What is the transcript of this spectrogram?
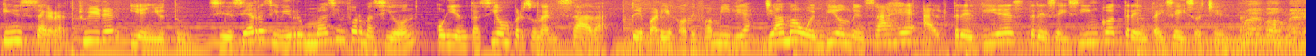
Instagram, Twitter y en YouTube. Si deseas recibir más información, orientación personalizada de pareja o de familia, llama o envía un mensaje al 310-365-3680. Nuevamente.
